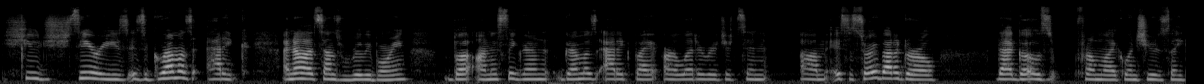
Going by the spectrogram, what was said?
huge series, is Grandma's Attic. I know that sounds really boring, but honestly, Grand- Grandma's Attic by Arleta Richardson um, it's a story about a girl that goes from like when she was like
